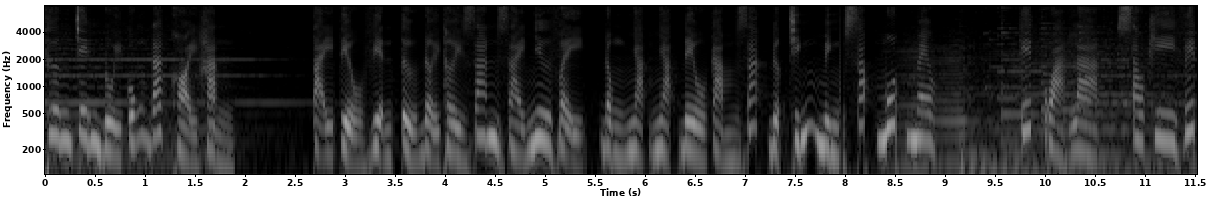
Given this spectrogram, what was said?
thương trên đùi cũng đã khỏi hẳn. Tại tiểu viện tử đợi thời gian dài như vậy, Đồng nhạc nhạc đều cảm giác được chính mình sắp mốt meo. Kết quả là, sau khi vết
